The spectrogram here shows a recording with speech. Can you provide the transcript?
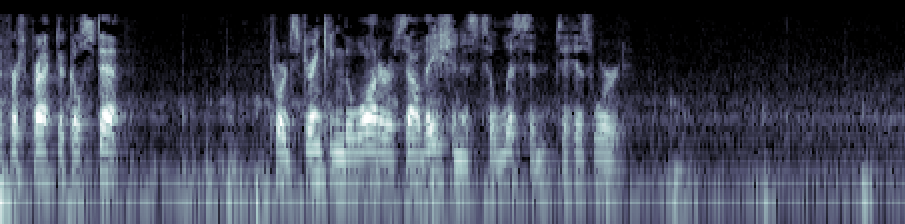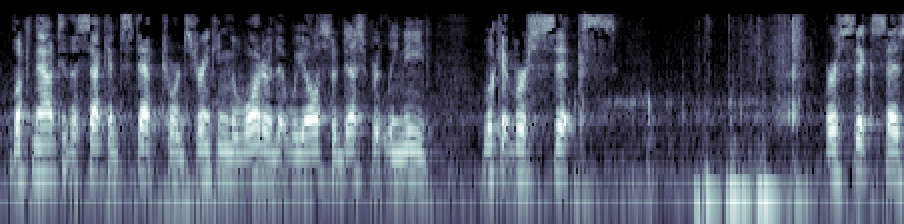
The first practical step towards drinking the water of salvation is to listen to His Word. Look now to the second step towards drinking the water that we also desperately need. Look at verse 6. Verse 6 says,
